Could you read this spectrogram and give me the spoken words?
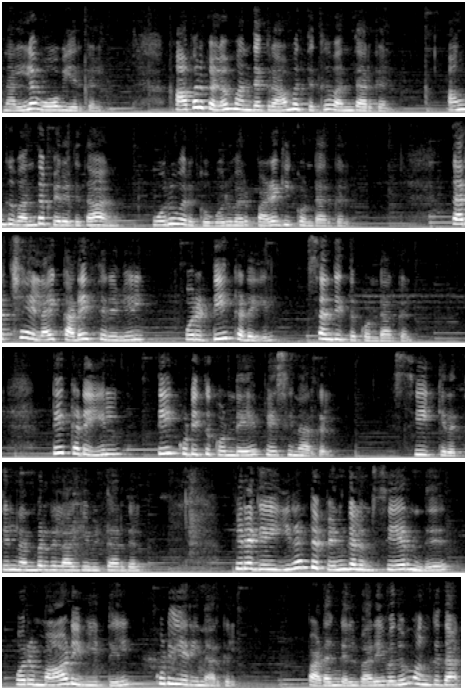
நல்ல ஓவியர்கள். அவர்களும் அந்த கிராமத்துக்கு வந்தார்கள். அங்கு வந்த பிறகுதான் ஒருவருக்கு ஒருவர் பழகி கொண்டார்கள். தற்செயலாய் கடை தெருவில் ஒரு டீ கடையில் சந்தித்து கொண்டார்கள். டீ கடையில் டீ குடித்து கொண்டே பேசினார்கள். சீக்கிரத்தில் நண்பர்களாகிவிட்டார்கள் பிறகு இரண்டு பெண்களும் சேர்ந்து ஒரு மாடி வீட்டில் குடியேறினார்கள். படங்கள் வரைவதும் அங்குதான்.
